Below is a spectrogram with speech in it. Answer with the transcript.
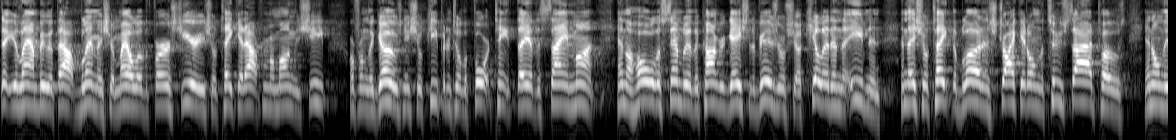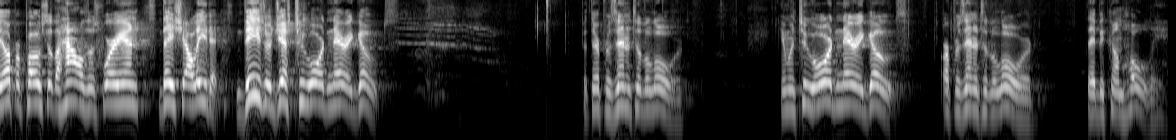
that your lamb be without blemish, a male of the first year. You shall take it out from among the sheep or from the goats, and you shall keep it until the 14th day of the same month. And the whole assembly of the congregation of Israel shall kill it in the evening. And they shall take the blood and strike it on the two side posts and on the upper posts of the houses wherein they shall eat it. These are just two ordinary goats but they're presented to the Lord. And when two ordinary goats are presented to the Lord, they become holy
